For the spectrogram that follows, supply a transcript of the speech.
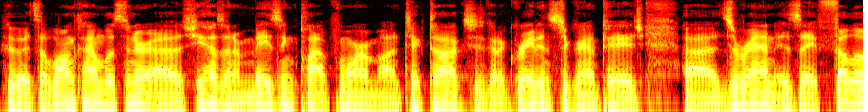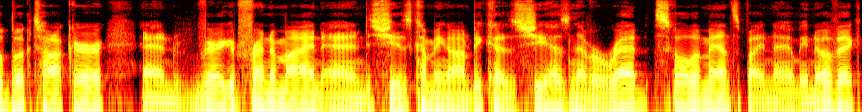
who is a longtime listener. Uh, she has an amazing platform on TikTok. She's got a great Instagram page. Uh, Zoran is a fellow book talker and very good friend of mine, and she is coming on because she has never read Scholomance by Naomi Novik.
